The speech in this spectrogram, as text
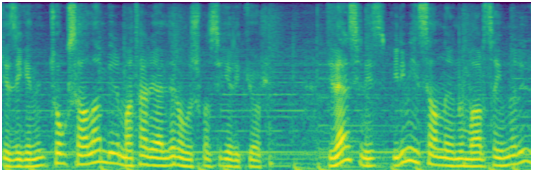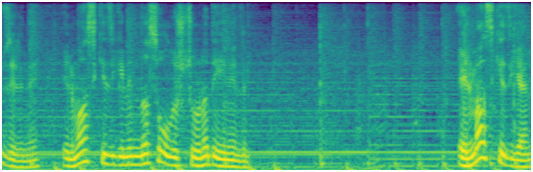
gezegenin çok sağlam bir materyalden oluşması gerekiyor. Dilerseniz bilim insanlarının varsayımları üzerine elmas gezegenin nasıl oluştuğuna değinelim. Elmas gezegen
